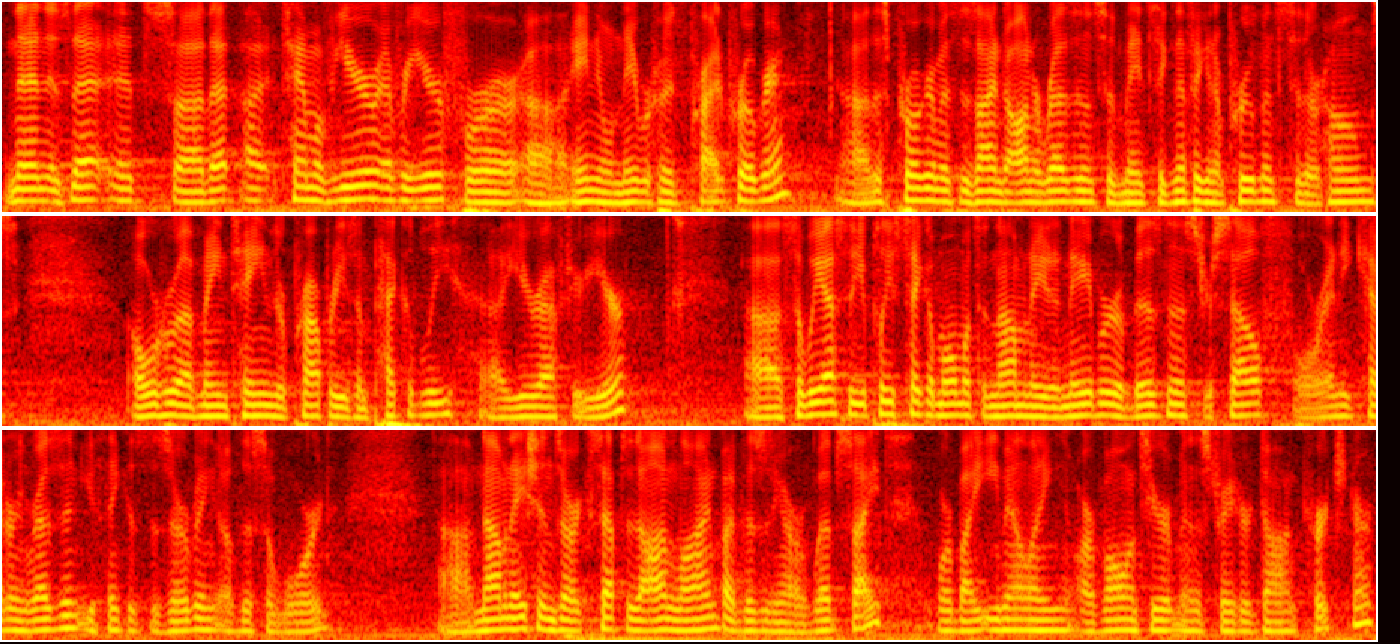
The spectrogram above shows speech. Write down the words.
And then is that, it's uh, that uh, time of year, every year for our uh, annual Neighborhood Pride Program. Uh, This program is designed to honor residents who have made significant improvements to their homes or who have maintained their properties impeccably uh, year after year. Uh, So we ask that you please take a moment to nominate a neighbor, a business, yourself, or any Kettering resident you think is deserving of this award. Nominations are accepted online by visiting our website or by emailing our volunteer administrator, Don Kirchner.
